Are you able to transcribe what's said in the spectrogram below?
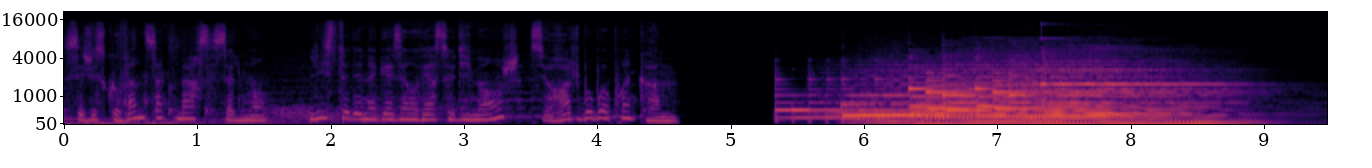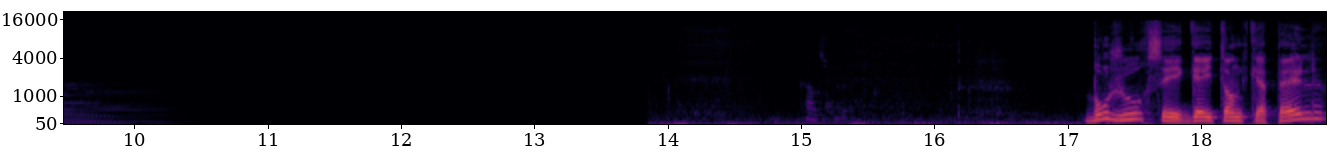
c'est jusqu'au 25 mars seulement. Liste des magasins ouverts ce dimanche sur rochebeaubois.com. Bonjour, c'est Gaëtan de Capelle.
